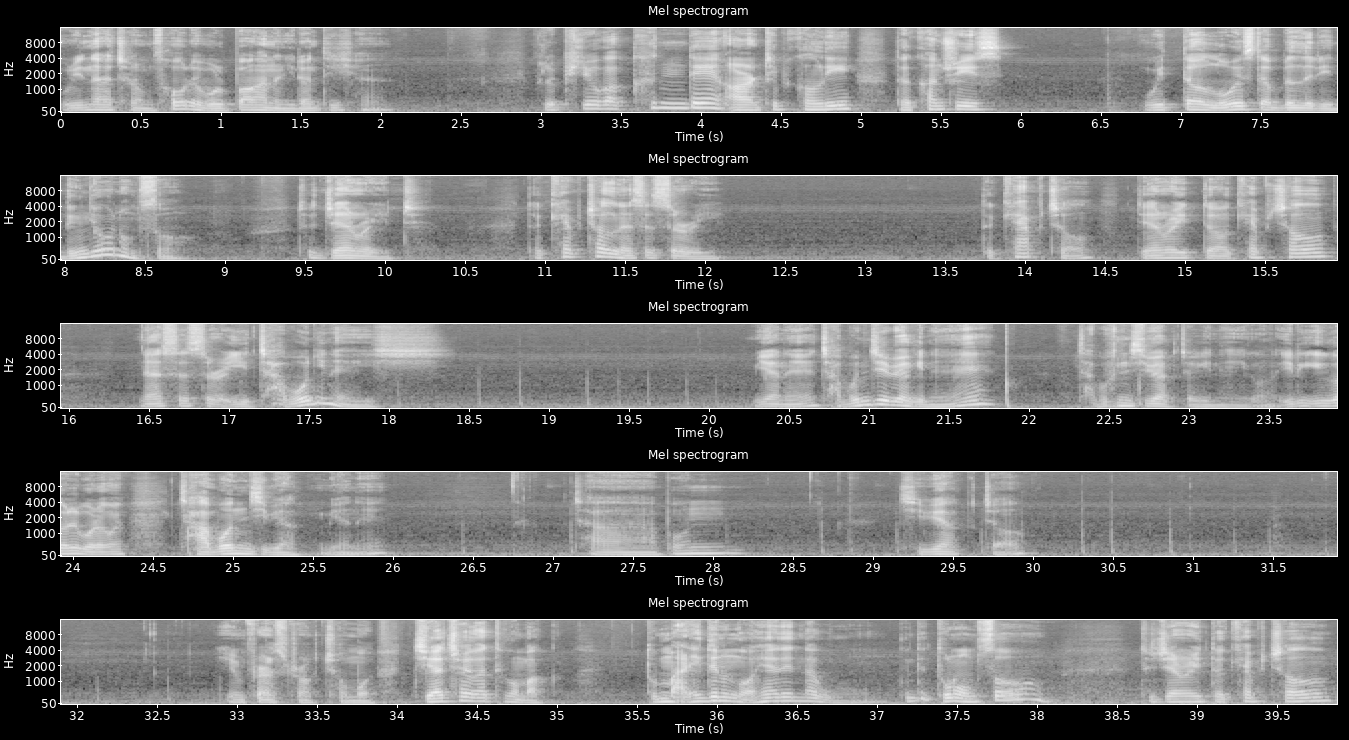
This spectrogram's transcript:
우리나라처럼 서울에 몰빵하는 이런 뜻이야. 그리고 필요가 큰데 are typically the countries with the lowest ability 능력은 없어 to generate the capital necessary the capital generate the capital necessary 이 자본이네 이씨 미안해 자본 집약이네 자본 집약적이네 이거 이- 이걸 뭐라고 해 자본 집약 미안해 자본 집약적 인프라스트럭처 뭐 지하철 같은 거 막 돈 많이 드는 거 해야 된다고. 근데 돈 없어. To generate the capital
